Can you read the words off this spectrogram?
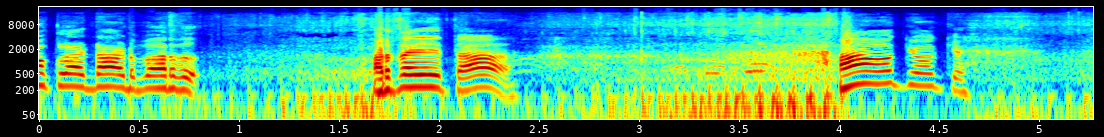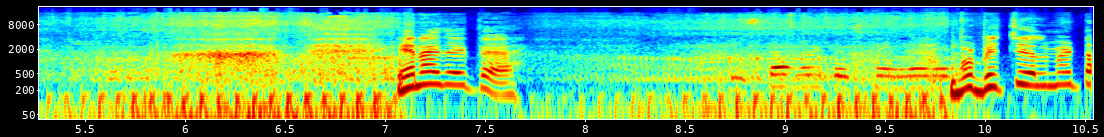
ಮಕ್ಕಳು ಆಟ ಆಡಬಾರ್ದು. ಅರ್ಥ ಆಯ್ತಾ? ಹಾಂ ಓಕೆ ಓಕೆ. ಏನಾಯ್ತೈತೆ? ಬಿಚ್ಚು ಹೆಲ್ಮೆಟ್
